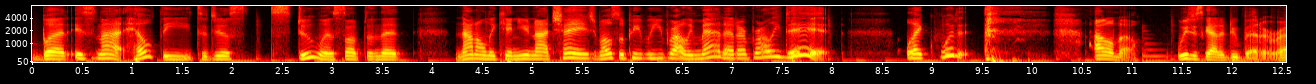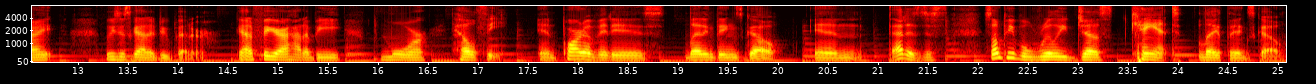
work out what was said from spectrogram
but it's not healthy to just stew in something that not only can you not change, most of the people you probably mad at are probably dead. Like what I don't know. We just got to do better, right? We just got to do better. Got to figure out how to be more healthy. And part of it is letting things go. And that is just some people really just can't let things go.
